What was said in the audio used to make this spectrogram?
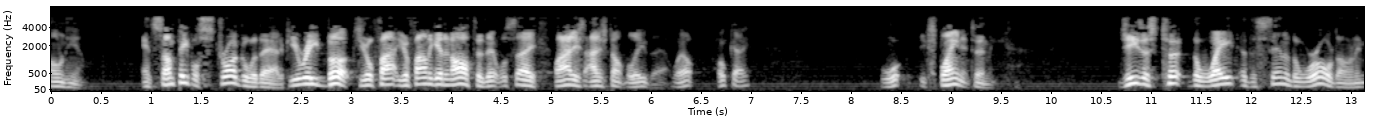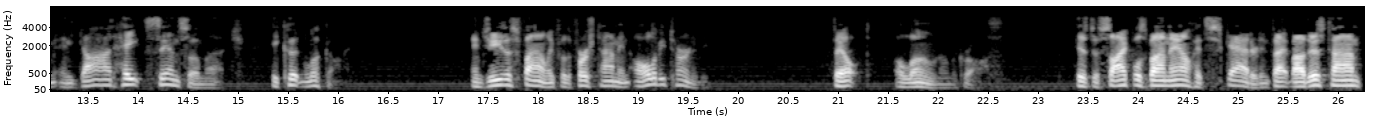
on him. And some people struggle with that. If you read books, you'll find you'll finally get an author that will say, "Well, I just I just don't believe that." Well, okay. W- explain it to me. Jesus took the weight of the sin of the world on him, and God hates sin so much he couldn't look on it. And Jesus finally, for the first time in all of eternity, felt alone on the cross. His disciples by now had scattered. In fact, by this time,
